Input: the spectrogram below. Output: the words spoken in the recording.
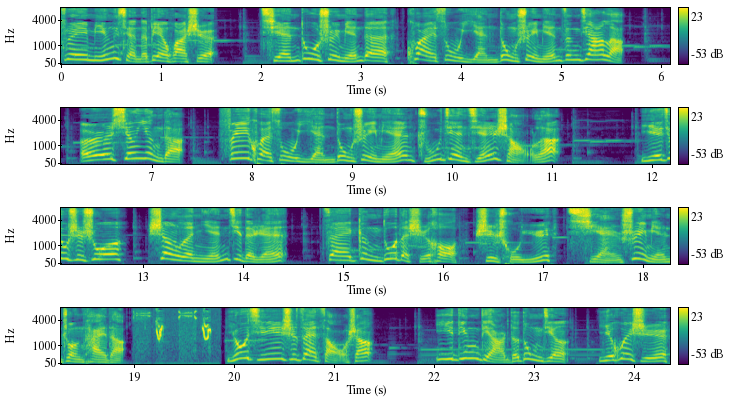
最明显的变化是，浅度睡眠的快速眼动睡眠增加了，而相应的。非快速眼动睡眠逐渐减少了，也就是说，上了年纪的人在更多的时候是处于浅睡眠状态的，尤其是在早上，一丁点儿的动静也会使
